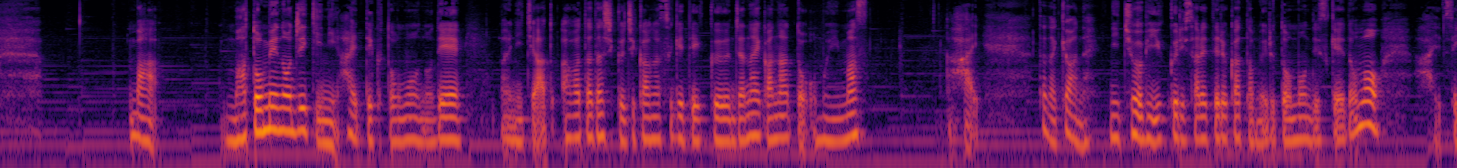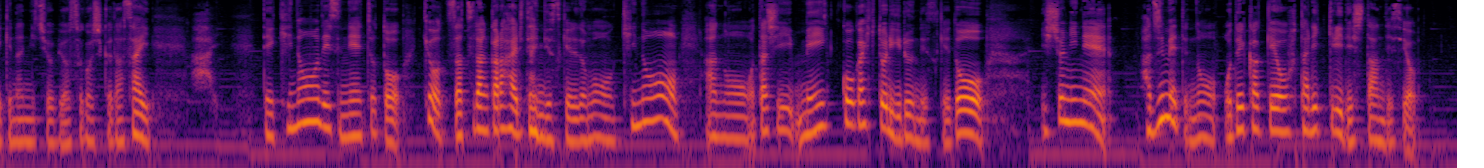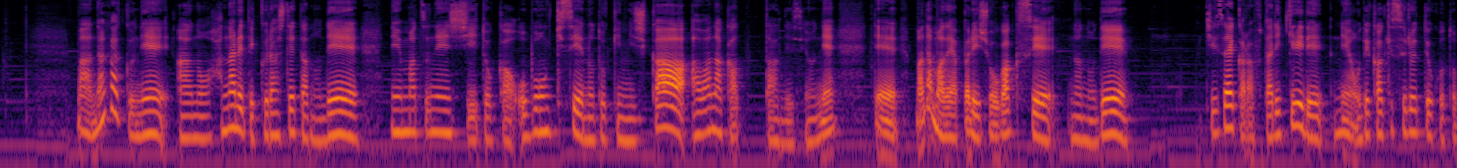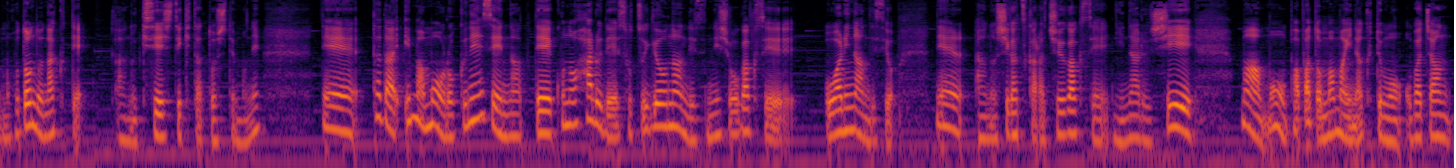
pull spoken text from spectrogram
うまあまとめの時期に入っていくと思うので毎日慌ただしく時間が過ぎていくんじゃないかなと思います。はい。ただ今日はね日曜日ゆっくりされてる方もいると思うんですけれども、はい、素敵な日曜日をお過ごしください。はい。で昨日ですねちょっと今日雑談から入りたいんですけれども昨日あの私姪っ子が1人いるんですけど一緒にね初めてのお出かけを2人っきりでしたんですよ。まあ長くねあの離れて暮らしてたので年末年始とかお盆帰省の時にしか会わなかったんですよね。でまだまだやっぱり小学生なので小さいから2人きりでねお出かけするっていうこともほとんどなくてあの帰省してきたとしてもね。でただ今もう6年生になってこの春で卒業なんですね。小学生終わりなんですよ。であの4月から中学生になるしまあもうパパとママいなくてもおばちゃん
